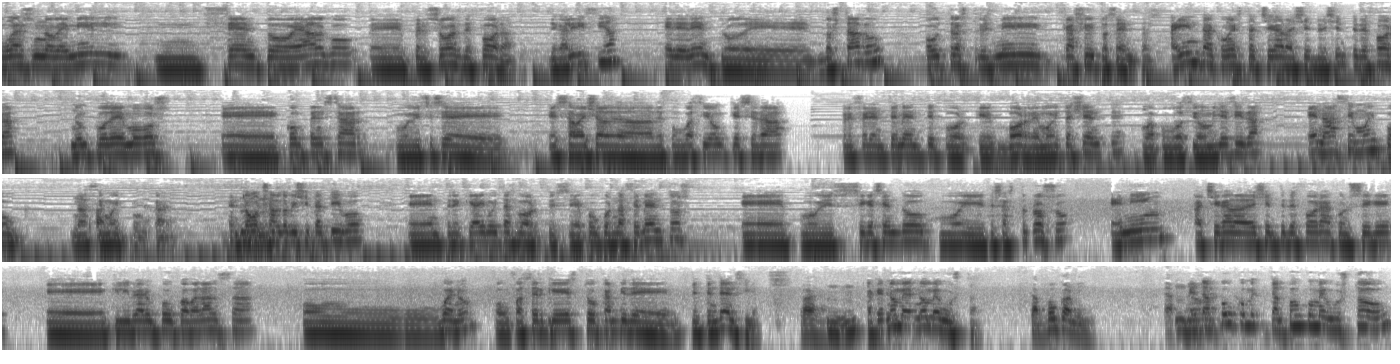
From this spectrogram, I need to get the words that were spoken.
unhas 9.100 e algo eh, persoas de fora de Galicia e de dentro de, do Estado outras 3.000 casi 800. Aínda con esta chegada de xente de fora non podemos eh, compensar pois ese, esa baixada de poboación que se dá preferentemente porque borre moita xente, unha poboación envellecida, e nace moi pouca. Nace moi pouca. Entón, o saldo visitativo, eh, entre que hai moitas mortes e poucos nacementos, eh, pois sigue sendo pois desastroso e nin a chegada de xente de fora consegue eh, equilibrar un pouco a balanza ou bueno, ou facer que isto cambie de, de tendencia. Claro. Uh -huh. Que non me, non me gusta. Tampouco a min. Eh, e no. tampouco, me, tampouco me gustou,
